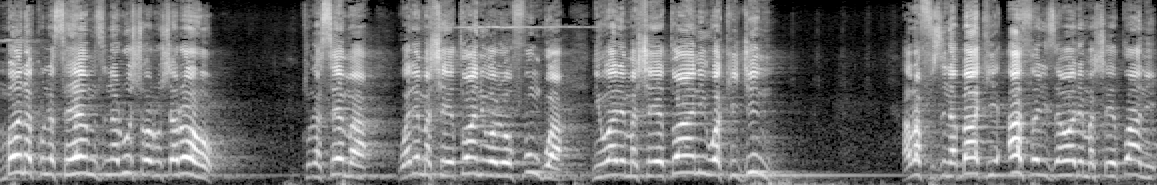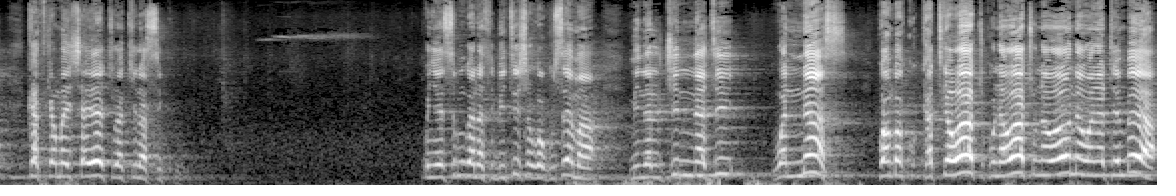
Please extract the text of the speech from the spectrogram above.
Mbona kuna sehemu zinarushwa rusha roho? Tunasema wale mashaitani waliofungwa ni wale masheitani wa kijini halafu zinabaki athari za wale masheitani katika maisha yetu ya kila siku. Mwenyezi mungu anathibitisha kwa kusema min aljinnati wannas kwamba katika watu kuna watu nawaona wanatembea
